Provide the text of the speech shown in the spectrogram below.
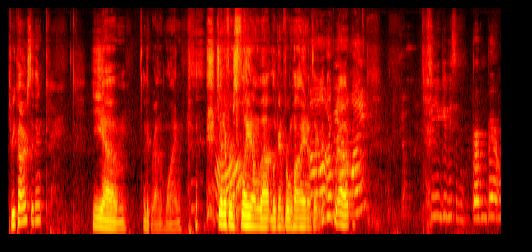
three cars, I think. He um I think we're out of wine. Jennifer's Aw. flaying him out looking for wine. I was like, I think we we're out. wine? Can you give me some bourbon barrel?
